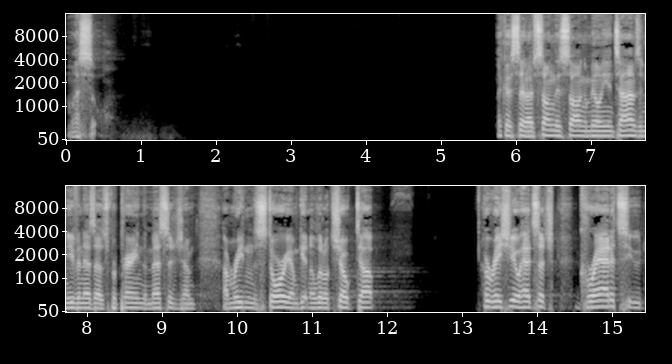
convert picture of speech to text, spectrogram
my soul. Like I said, I've sung this song a million times, and even as I was preparing the message, I'm, I'm reading the story, I'm getting a little choked up. Horatio had such gratitude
